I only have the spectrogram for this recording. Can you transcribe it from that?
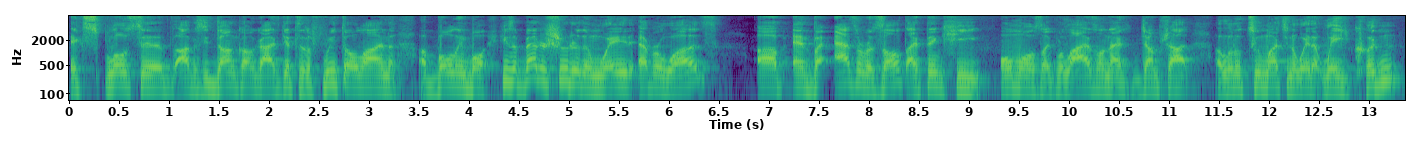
explosive, obviously dunk on guys, get to the free throw line, a bowling ball. He's a better shooter than Wade ever was. Uh, and but as a result, I think he almost like relies on that jump shot a little too much in a way that Wade couldn't,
